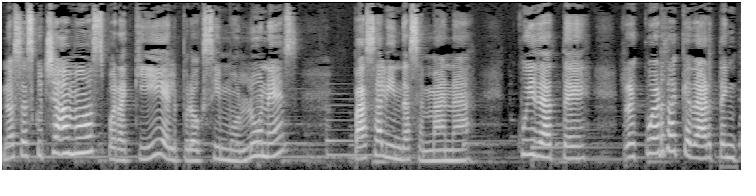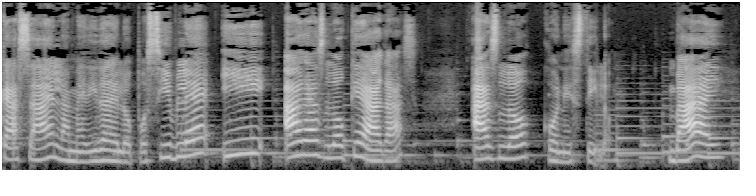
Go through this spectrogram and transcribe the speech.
Nos escuchamos por aquí el próximo lunes. Pasa linda semana, cuídate, recuerda quedarte en casa en la medida de lo posible y hagas lo que hagas, hazlo con estilo. Bye.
